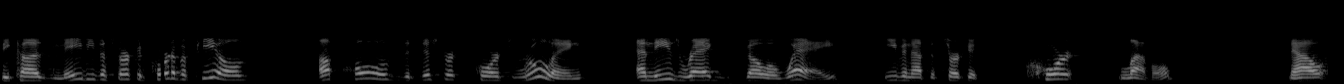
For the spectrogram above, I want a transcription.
because maybe the Circuit Court of Appeals upholds the district court's ruling and these regs go away, even at the circuit court level. Now,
